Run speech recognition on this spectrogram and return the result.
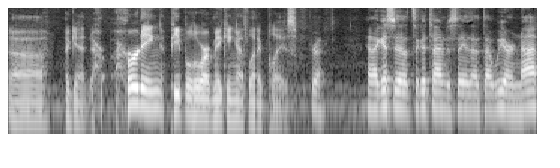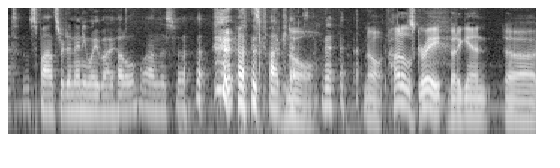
uh, again hurting people who are making athletic plays. Correct. And I guess it's a good time to say that uh, we are not sponsored in any way by Hudl on this uh, on this podcast. No, no, Hudl's great, but again, uh,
